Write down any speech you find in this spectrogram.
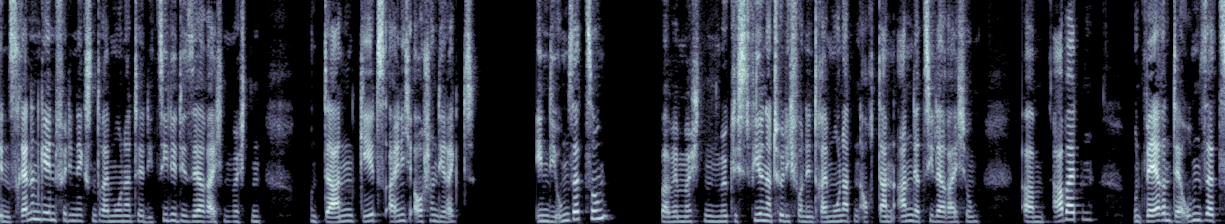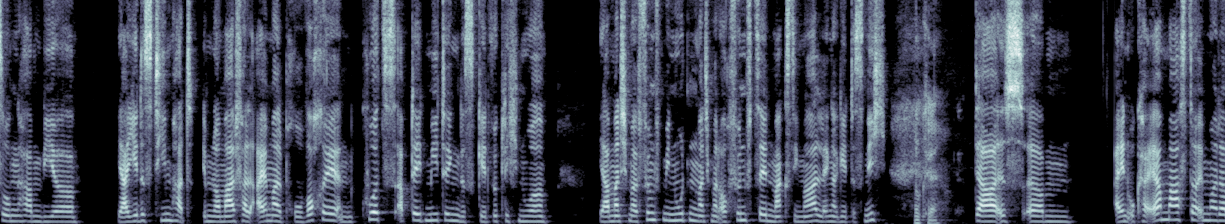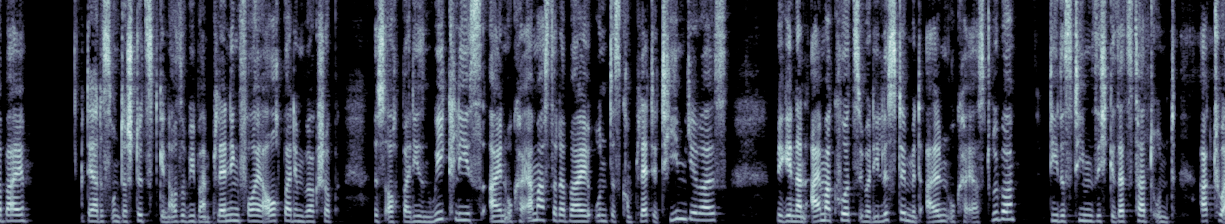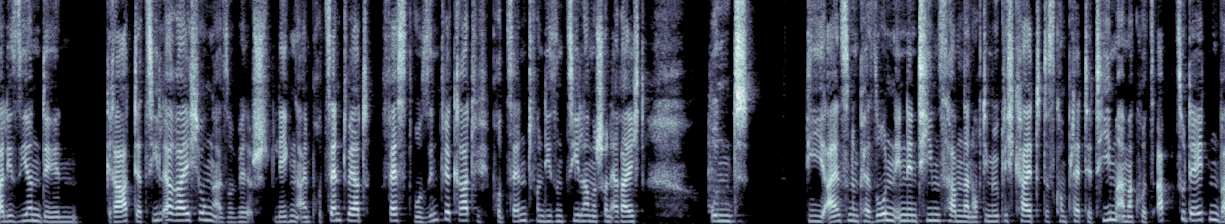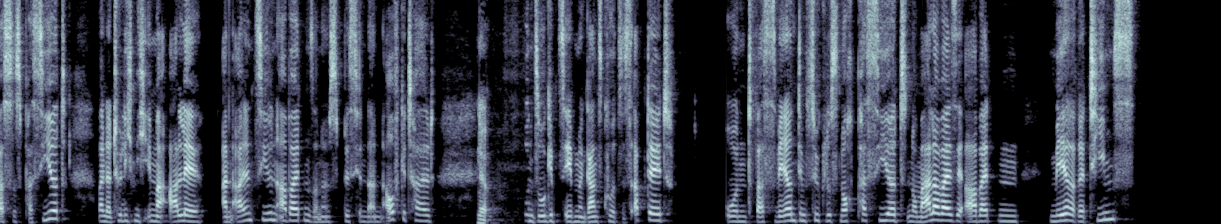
ins Rennen gehen für die nächsten drei Monate, die Ziele, die sie erreichen möchten. Und dann geht's eigentlich auch schon direkt in die Umsetzung, weil wir möchten möglichst viel natürlich von den drei Monaten auch dann an der Zielerreichung ähm, arbeiten. Und während der Umsetzung haben wir, ja, jedes Team hat im Normalfall einmal pro Woche ein kurzes Update-Meeting. Das geht wirklich nur, ja, manchmal fünf Minuten, manchmal auch 15 maximal. Länger geht es nicht. Okay. Da ist ähm, ein OKR-Master immer dabei, der das unterstützt, genauso wie beim Planning vorher auch bei dem Workshop ist auch bei diesen Weeklies ein OKR-Master dabei und das komplette Team jeweils. Wir gehen dann einmal kurz über die Liste mit allen OKRs drüber, die das Team sich gesetzt hat und aktualisieren den Grad der Zielerreichung. Also wir legen einen Prozentwert fest, wo sind wir gerade, wie viel Prozent von diesem Ziel haben wir schon erreicht und die einzelnen Personen in den Teams haben dann auch die Möglichkeit, das komplette Team einmal kurz abzudaten, was ist passiert, weil natürlich nicht immer alle an allen Zielen arbeiten, sondern es ist ein bisschen dann aufgeteilt. Ja. Und so gibt's eben ein ganz kurzes Update. Und was während dem Zyklus noch passiert, normalerweise arbeiten mehrere Teams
